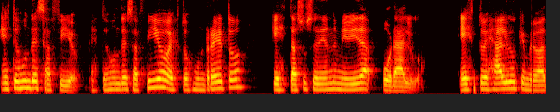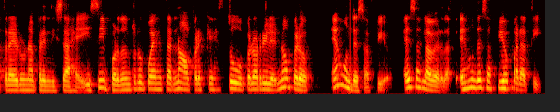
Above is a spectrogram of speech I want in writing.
esto es un desafío, esto es un desafío, esto es un reto que está sucediendo en mi vida por algo esto es algo que me va a traer un aprendizaje. Y sí, por dentro puedes estar, no, pero es que estuvo, pero horrible. No, pero es un desafío. Esa es la verdad. Es un desafío para ti.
